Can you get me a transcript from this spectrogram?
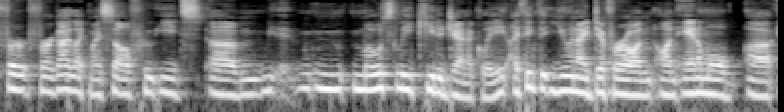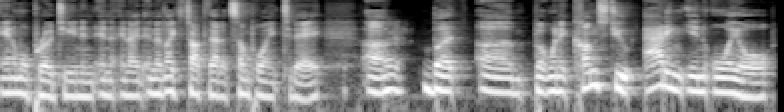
for for a guy like myself who eats um, m- mostly ketogenically, I think that you and I differ on on animal uh, animal protein, and and and, I, and I'd like to talk to that at some point today. Uh, okay. But um, but when it comes to adding in oil.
